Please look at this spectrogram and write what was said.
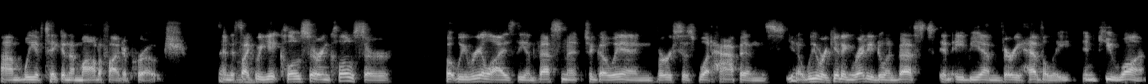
um, we have taken a modified approach. And it's mm-hmm. like we get closer and closer, but we realize the investment to go in versus what happens. You know, we were getting ready to invest in ABM very heavily in Q1.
